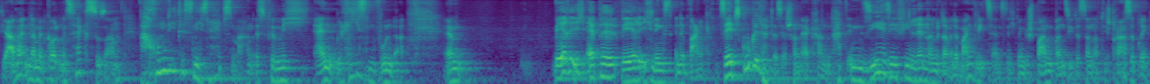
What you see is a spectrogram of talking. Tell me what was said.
sie arbeiten da mit Goldman Sachs zusammen, warum die das nicht selbst machen, ist für mich ein Riesenwunder. Ähm, Wäre ich Apple, wäre ich längst eine Bank. Selbst Google hat das ja schon erkannt, hat in sehr, sehr vielen Ländern mittlerweile Banklizenzen. Ich bin gespannt, wann sie das dann auf die Straße bringen.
